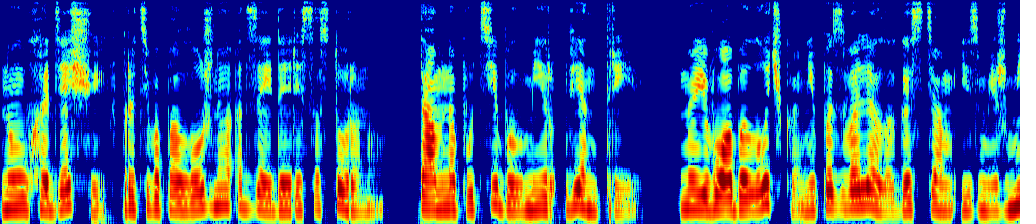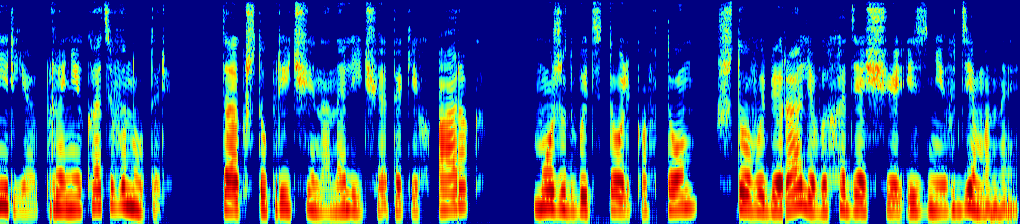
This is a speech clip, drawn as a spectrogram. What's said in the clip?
но уходящей в противоположную от Зейдериса сторону. Там на пути был мир Вентрии, но его оболочка не позволяла гостям из Межмирья проникать внутрь. Так что причина наличия таких арок может быть только в том, что выбирали выходящие из них демоны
